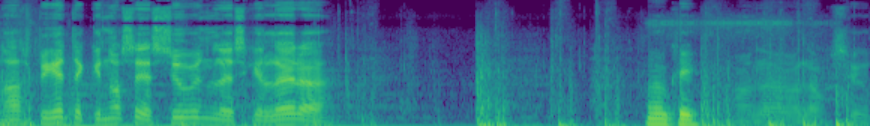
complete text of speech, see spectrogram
No, fíjate que no se suben la escalera. Ok. Hola, hola, auxilio.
